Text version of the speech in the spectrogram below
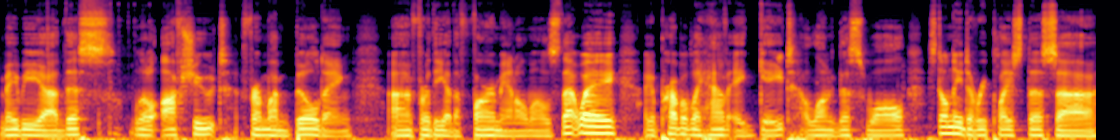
maybe uh, this little offshoot from my building uh, for the uh, the farm animals. That way, I could probably have a gate along this wall. Still need to replace this uh,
